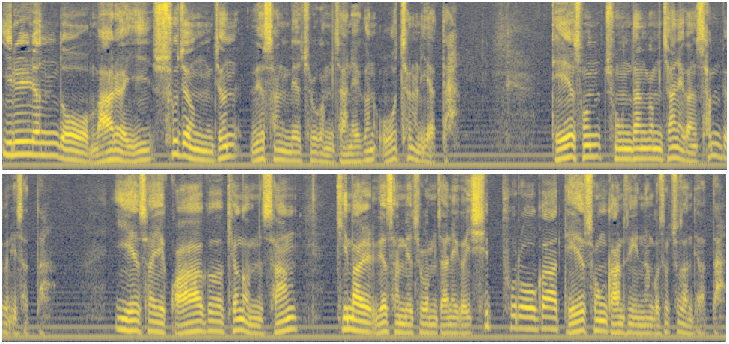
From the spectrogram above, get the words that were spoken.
1년도 말의 수정전 외상매출금 잔액은 5천원이었다. 대손 충당금 잔액은 300원 있었다. 이 회사의 과거 경험상 기말 외상매출금 잔액의 10%가 대손 가능성이 있는 것으로 추산되었다.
